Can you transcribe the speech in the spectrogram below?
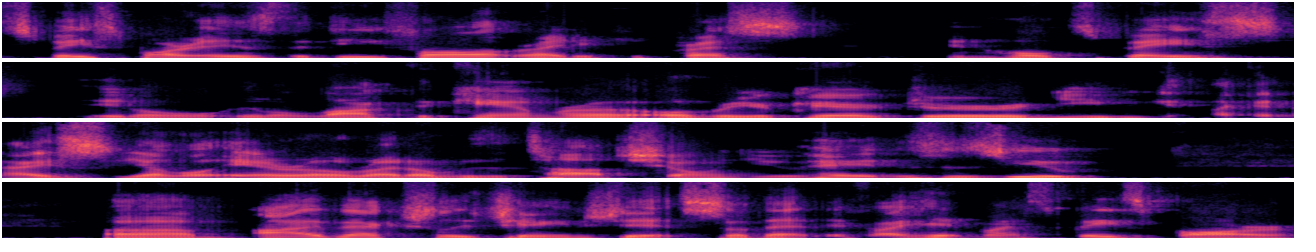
spacebar is the default, right? If you press and hold space, it'll it'll lock the camera over your character, and you get like a nice yellow arrow right over the top showing you, hey, this is you. Um, I've actually changed it so that if I hit my spacebar,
